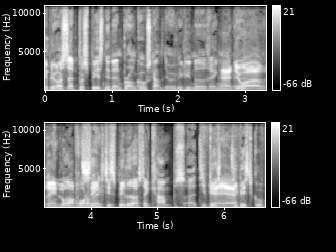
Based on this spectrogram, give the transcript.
det blev også sat på spidsen i den Broncos-kamp. Det var virkelig noget ringe. Ja, det var ren Og lort. men quarterback. Saints, de spillede også den kamp, så de vidste, Ja, ja, de vidste de,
